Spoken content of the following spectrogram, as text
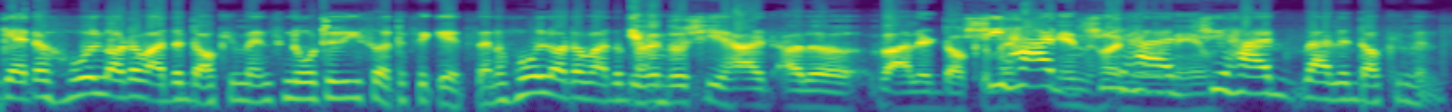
get a whole lot of other documents notary certificates and a whole lot of other Even though she had other valid she documents had in she her had name. she had valid documents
